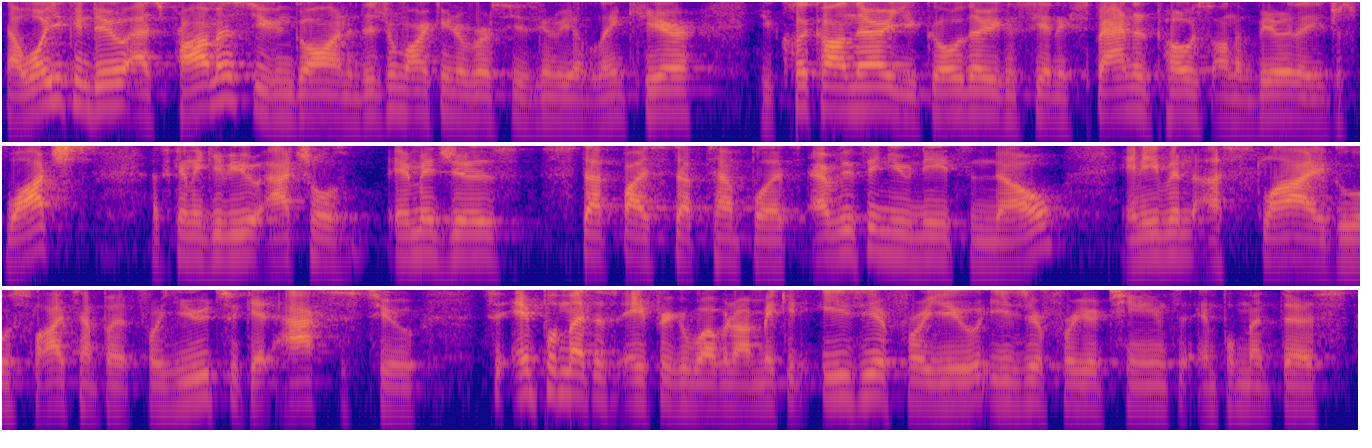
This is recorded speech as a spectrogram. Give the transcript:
Now what you can do as promised, you can go on Digital Marketing University, is gonna be a link here. You click on there, you go there, you can see an expanded post on the video that you just watched. That's gonna give you actual images, step-by-step -step templates, everything you need to know, and even a slide, Google slide template for you to get access to to implement this eight-figure webinar, make it easier for you, easier for your team to implement this,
